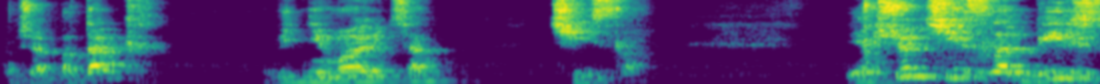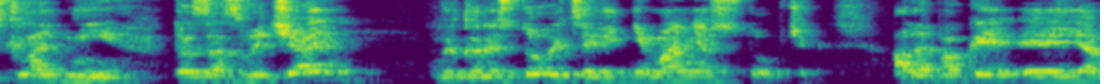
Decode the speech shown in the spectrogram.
Отже, отак віднімаються числа. Якщо числа більш складні, то зазвичай використовується віднімання в стовпчик. Але поки е, я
